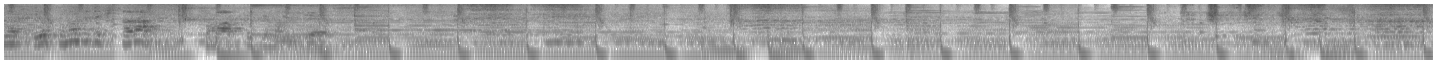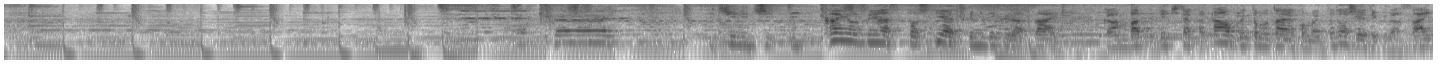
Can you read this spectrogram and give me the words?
なくなってよく伸びてきたら止まっててもいいです。1日1回を目安としてやってみてください。頑張ってできた方はグッドボタンやコメントで教えてください。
